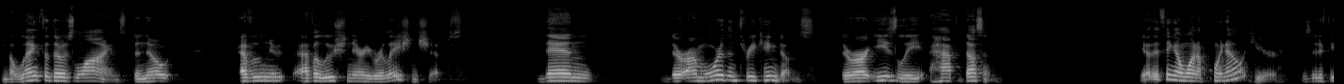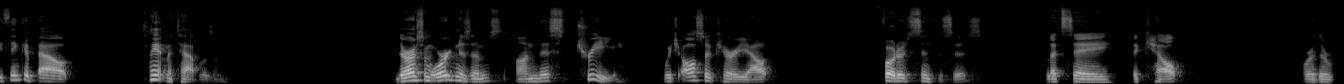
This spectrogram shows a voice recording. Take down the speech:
and the length of those lines denote evolu evolutionary relationships, then there are more than three kingdoms. There are easily a half dozen. The other thing I want to point out here is that if you think about plant metabolism, there are some organisms on this tree which also carry out photosynthesis. Let's say the kelp or the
